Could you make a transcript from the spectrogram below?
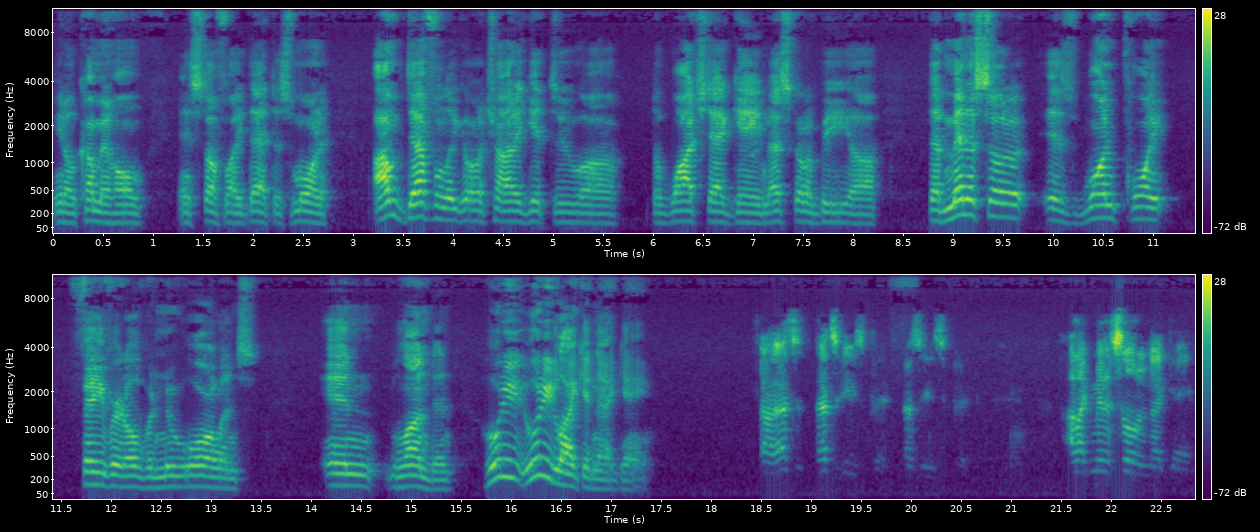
you know, coming home and stuff like that this morning. I'm definitely gonna try to get to uh to watch that game. That's gonna be uh that Minnesota is one point favorite over New Orleans in London. Who do you who do you like in that game? Oh, that's that's easy pick. That's an easy pick. I like Minnesota in that game.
